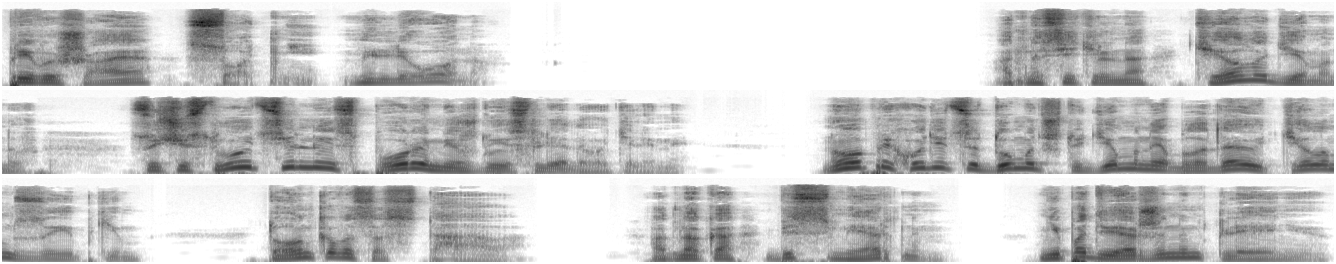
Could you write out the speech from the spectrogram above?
превышая сотни миллионов. Относительно тела демонов существуют сильные споры между исследователями. Но приходится думать, что демоны обладают телом зыбким, тонкого состава, однако бессмертным, неподверженным тлению,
